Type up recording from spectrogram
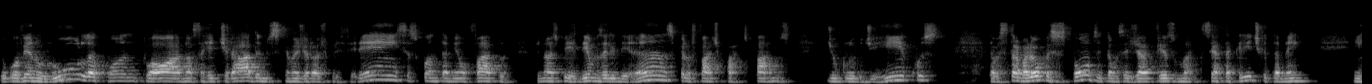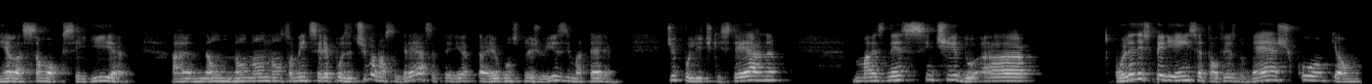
do governo Lula quanto à nossa retirada do sistema geral de preferências, quanto também ao fato de nós perdemos a liderança pelo fato de participarmos de um clube de ricos. Então, você trabalhou com esses pontos, então você já fez uma certa crítica também em relação ao que seria, ah, não, não, não, não somente seria positivo a nosso ingresso, teria traria alguns prejuízos em matéria de política externa, mas nesse sentido, ah, Olhando a experiência, talvez, do México, que é um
